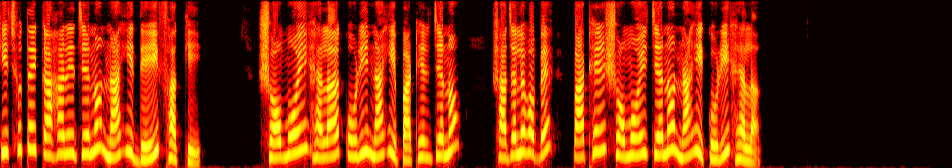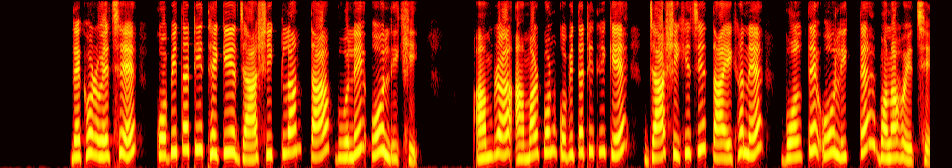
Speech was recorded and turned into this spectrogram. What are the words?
কিছুতে কাহারে যেন নাহি দেই ফাঁকি। সময় হেলা করি নাহি পাঠের যেন। সাজালে হবে পাঠের সময় যেন নাহি করি হেলা। দেখো রয়েছে, কবিতাটি থেকে যা শিখলাম তা বলে ও লিখি। আমরা আমার পণ কবিতাটি থেকে যা শিখেছি তা এখানে বলতে ও লিখতে বলা হয়েছে।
